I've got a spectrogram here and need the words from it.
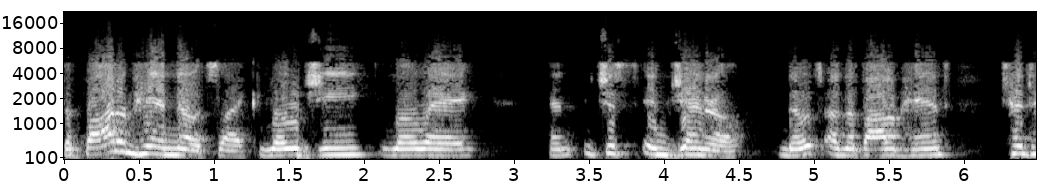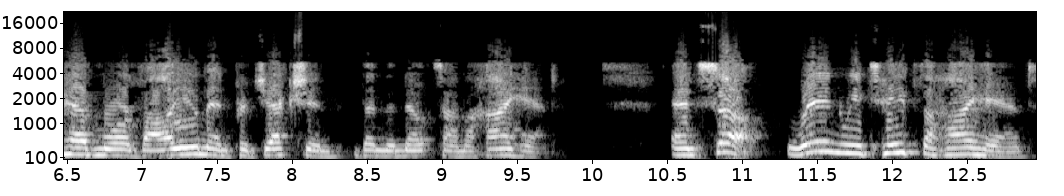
The bottom hand notes like low G, low A, and just in general, notes on the bottom hand tend to have more volume and projection than the notes on the high hand. And so, when we tape the high hand,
